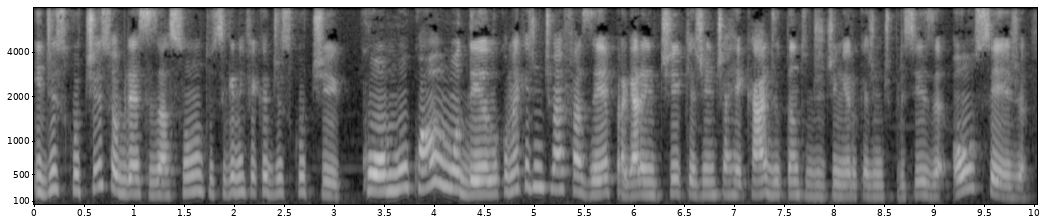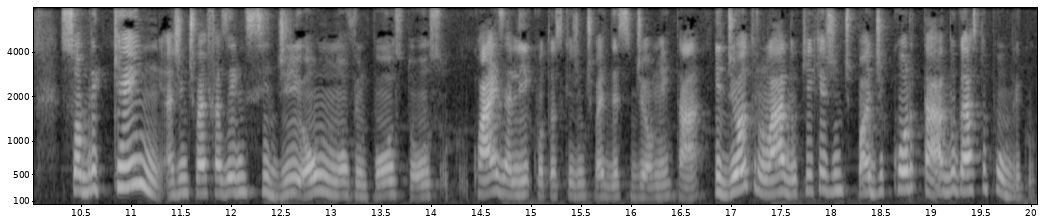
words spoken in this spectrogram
E discutir sobre esses assuntos significa discutir como, qual é o modelo, como é que a gente vai fazer para garantir que a gente arrecade o tanto de dinheiro que a gente precisa, ou seja, sobre quem a gente vai fazer incidir ou um novo imposto, ou quais alíquotas que a gente vai decidir aumentar. E de outro lado, o que, que a gente pode cortar do gasto público.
